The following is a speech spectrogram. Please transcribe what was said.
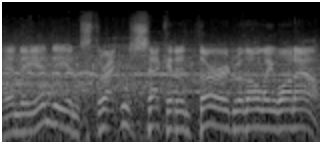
And the Indians threaten second and third with only one out.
